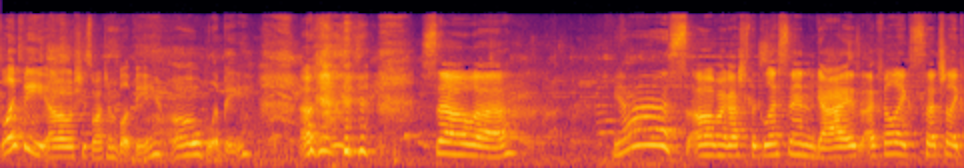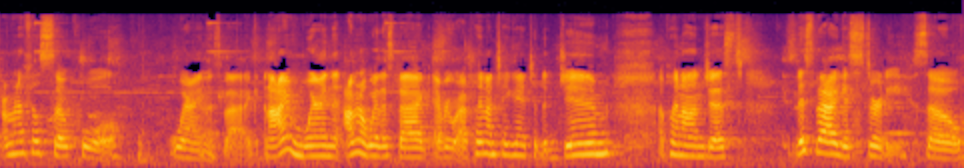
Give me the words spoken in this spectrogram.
Blippi. Oh, she's watching Blippi. Oh, Blippi. Okay. so, uh, Yes. Oh my gosh, the glisten, guys. I feel like such like I'm gonna feel so cool wearing this bag. And I'm wearing it, I'm gonna wear this bag everywhere. I plan on taking it to the gym. I plan on just, this bag is sturdy, so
